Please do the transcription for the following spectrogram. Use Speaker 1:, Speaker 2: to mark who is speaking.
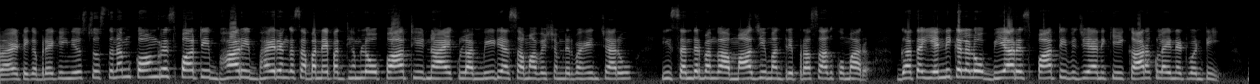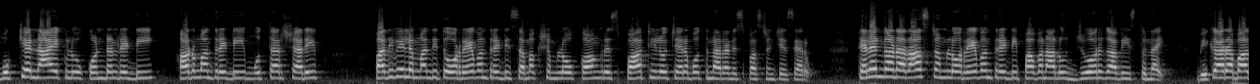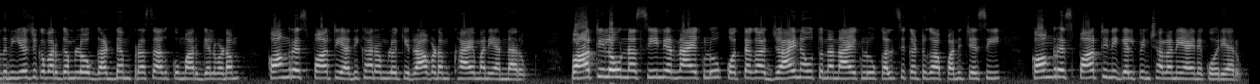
Speaker 1: Right ఇక breaking news చూస్తున్నాం. Congress party భారీ బహిరంగ సభ నేపథ్యంలో పార్టీ నాయకుల మీడియా సమావేశం నిర్వహించారు. ఈ సందర్భంగా మాజీ మంత్రి ప్రసాద్ కుమార్ గత ఎన్నికలలో బీఆర్ఎస్ పార్టీ విజయానికి కారకులైనటువంటి ముఖ్య నాయకులు కొండలరెడ్డి హనుమంత్ రెడ్డి ముత్తార్ షరీఫ్ పదివేల మందితో రేవంత్ రెడ్డి సమక్షంలో కాంగ్రెస్ పార్టీలో చేరబోతున్నారని స్పష్టం చేశారు. తెలంగాణ రాష్ట్రంలో రేవంత్ రెడ్డి పవనాలు జోరుగా వీస్తున్నాయి. వికారాబాద్ నియోజకవర్గంలో గడ్డం ప్రసాద్ కుమార్ గెలవడం కాంగ్రెస్ పార్టీ అధికారంలోకి రావడం ఖాయమని అన్నారు. పార్టీలో ఉన్న సీనియర్ నాయకులు కొత్తగా జాయిన్ అవుతున్న నాయకులు కలిసికట్టుగా పనిచేసి కాంగ్రెస్ పార్టీని గెలిపించాలని ఆయన కోరారు.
